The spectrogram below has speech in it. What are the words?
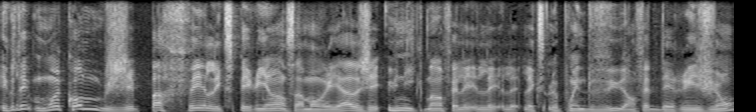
Écoutez, moi, comme j'ai pas fait l'expérience à Montréal, j'ai uniquement fait le point de vue en fait des régions.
